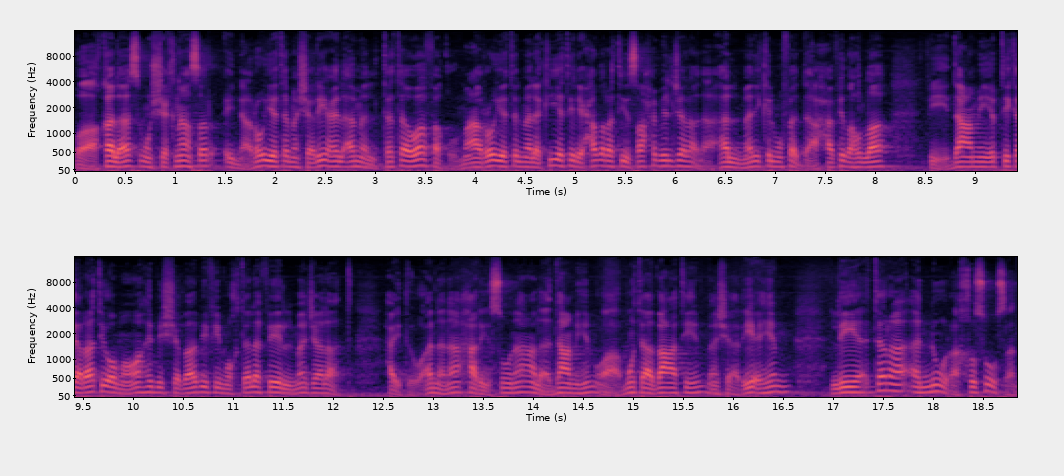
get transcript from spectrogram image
وقال سمو الشيخ ناصر إن رؤية مشاريع الأمل تتوافق مع الرؤية الملكية لحضرة صاحب الجلالة الملك المفدى حفظه الله في دعم ابتكارات ومواهب الشباب في مختلف المجالات حيث أننا حريصون على دعمهم ومتابعتهم مشاريعهم لترى النور خصوصا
